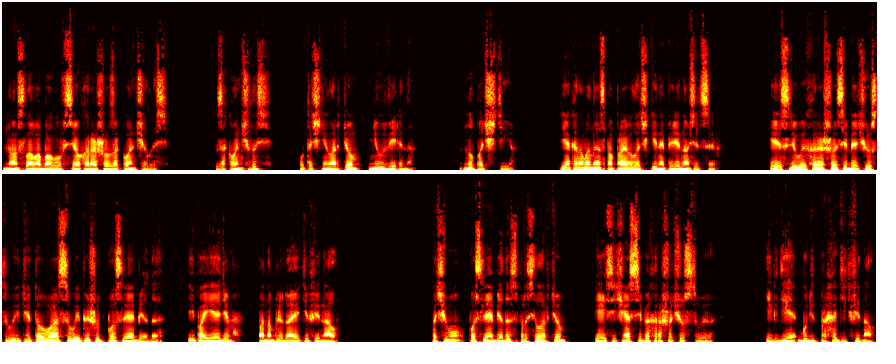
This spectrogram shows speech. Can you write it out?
но, слава богу, все хорошо закончилось. — Закончилось? — уточнил Артем неуверенно. — Ну, почти. Якон Иванес поправил очки на переносице. — Если вы хорошо себя чувствуете, то вас выпишут после обеда. И поедем, понаблюдаете финал. — Почему после обеда? — спросил Артем. — Я и сейчас себя хорошо чувствую. И где будет проходить финал?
